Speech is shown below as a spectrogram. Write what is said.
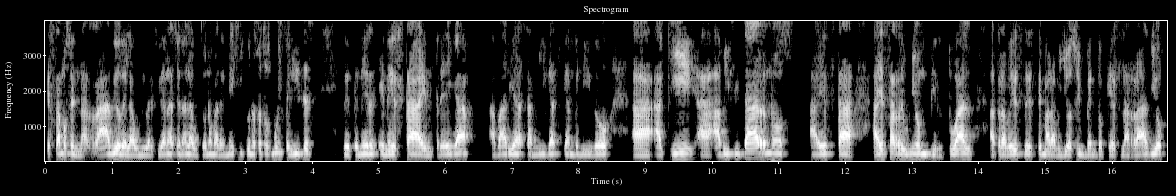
Estamos en la radio de la Universidad Nacional Autónoma de México y nosotros muy felices de tener en esta entrega a varias amigas que han venido aquí a, visitarnos a esta, a esta reunión virtual a través de este maravilloso invento que es la radio.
